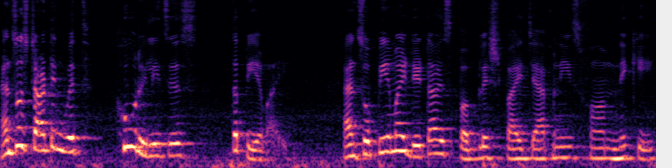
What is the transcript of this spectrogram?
And so starting with who releases the PMI. And so PMI data is published by Japanese firm Nikkei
